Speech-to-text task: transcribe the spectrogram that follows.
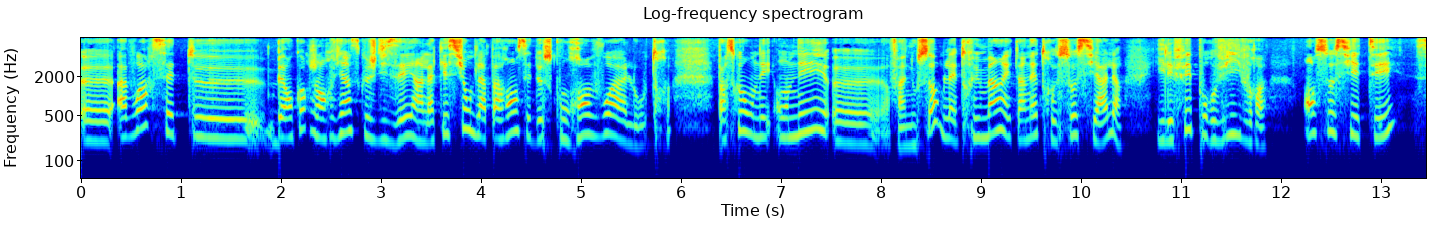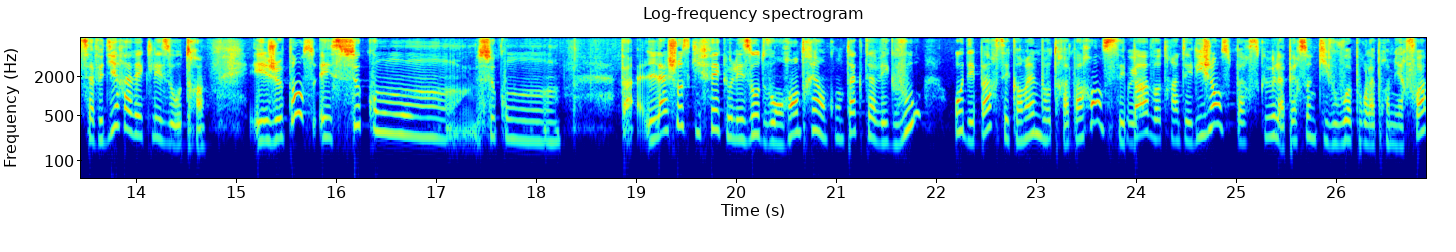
euh, avoir cette, ben encore, j'en reviens à ce que je disais, hein, la question de l'apparence et de ce qu'on renvoie à l'autre, parce qu'on est, on est, enfin, nous sommes, l'être humain est un être social. Il est fait pour vivre en société, ça veut dire avec les autres. Et je pense, et ce qu'on, ce qu'on Enfin, la chose qui fait que les autres vont rentrer en contact avec vous, au départ, c'est quand même votre apparence, c'est Oui. pas votre intelligence, parce que la personne qui vous voit pour la première fois,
